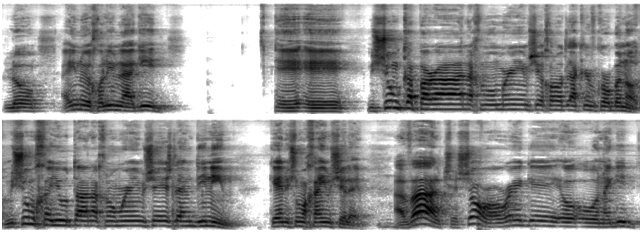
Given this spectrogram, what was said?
לא. היינו יכולים להגיד, אה, אה, משום כפרה אנחנו אומרים שיכולות להקריב קורבנות, משום חיותא אנחנו אומרים שיש להם דינים, כן, משום החיים שלהם, אבל כששור הורג, אה, או, או נגיד,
